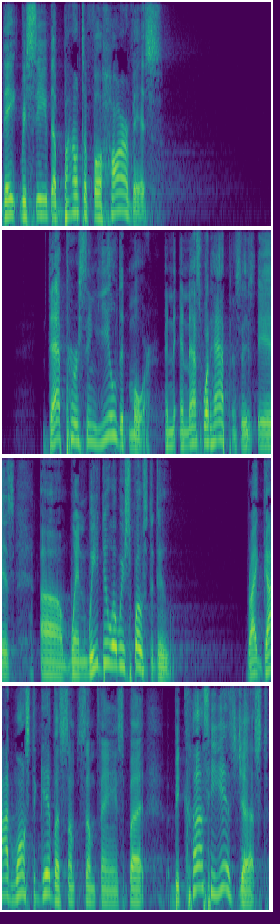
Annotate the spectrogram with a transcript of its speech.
they received a bountiful harvest. that person yielded more. And, and that's what happens is, is uh, when we do what we're supposed to do, right? God wants to give us some, some things, but because he is just,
